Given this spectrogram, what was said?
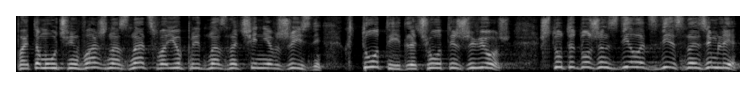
Поэтому очень важно знать свое предназначение в жизни. Кто ты и для чего ты живешь. Что ты должен сделать здесь на земле.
